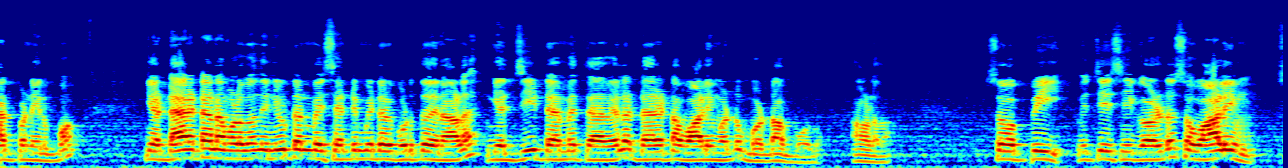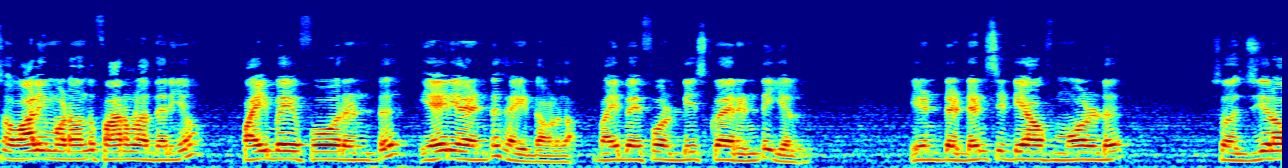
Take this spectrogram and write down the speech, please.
ஆட் பண்ணிருப்போம். இங்க டைரக்டா நம்மளுக்கு வந்து நியூட்டன் பை சென்டிமீட்டர் கொடுத்ததுனால இங்க ஜி டைமே தேவையில்லை. டைரக்டா வால்யூம் மட்டும் போட்டா போதும். அவ்வளவுதான். So P which is equal to so volume so வால்யூமோட வந்து ஃபார்முலா தெரியும். Pi by four into area into height அவ்வளோதான் pi by four D square into L into density of mould so zero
